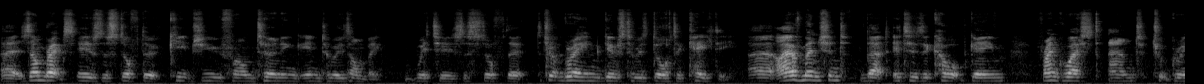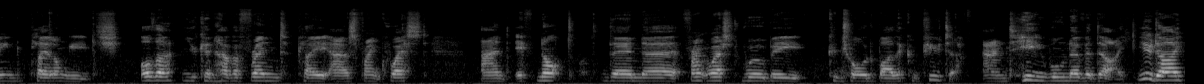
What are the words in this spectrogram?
uh, Zombrex is the stuff that keeps you from turning into a zombie which is the stuff that Chuck Greene gives to his daughter Katie. Uh, I have mentioned that it is a co-op game. Frank West and Chuck Greene play along each other. You can have a friend play as Frank West, and if not, then uh, Frank West will be controlled by the computer, and he will never die. You die,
